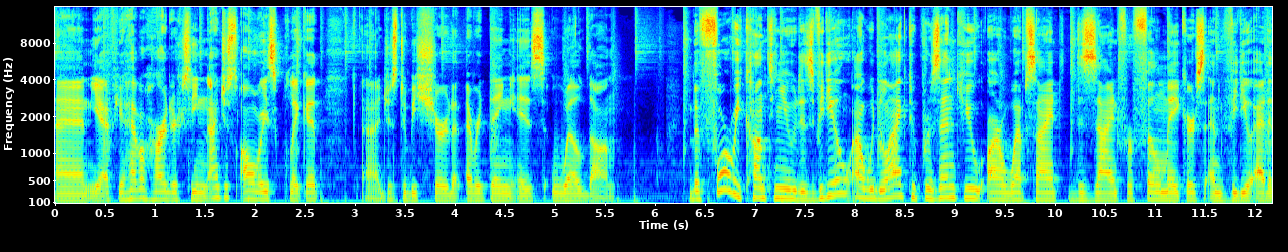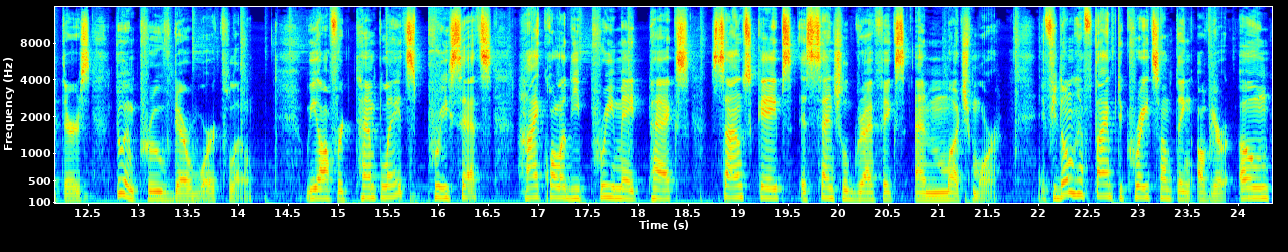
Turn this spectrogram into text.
And yeah, if you have a harder scene, I just always click it uh, just to be sure that everything is well done. Before we continue this video, I would like to present you our website designed for filmmakers and video editors to improve their workflow. We offer templates, presets, high quality pre-made packs, soundscapes, essential graphics, and much more. If you don't have time to create something of your own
